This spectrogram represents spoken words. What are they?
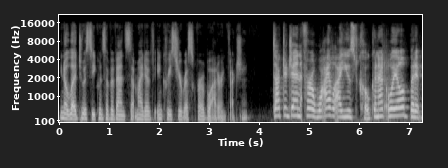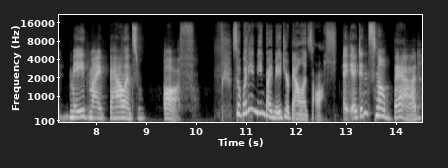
you know, led to a sequence of events that might have increased your risk for a bladder infection. Dr. Jen, for a while I used coconut oil, but it made my balance off. So, what do you mean by made your balance off? I, I didn't smell bad,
